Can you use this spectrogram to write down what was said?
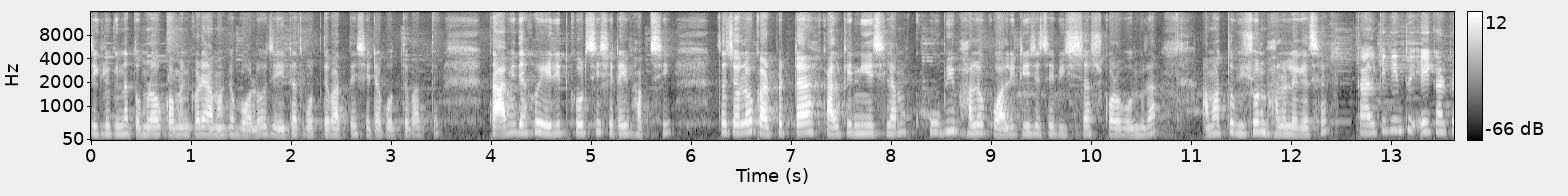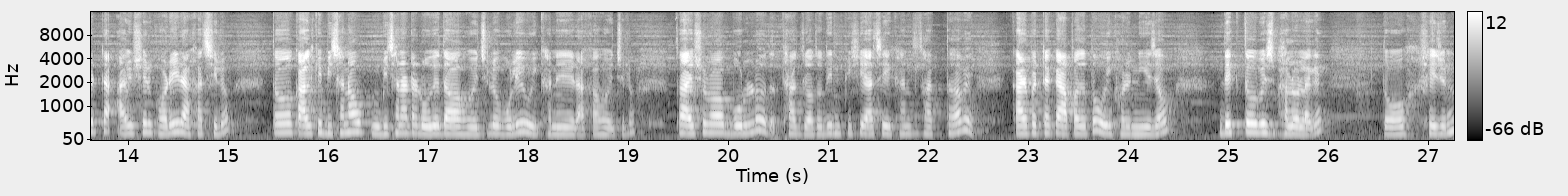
যেগুলো কিনা তোমরাও কমেন্ট করে আমাকে বলো যে এটা করতে পারতে, সেটা করতে পারতে। তা আমি দেখো এডিট করছি, সেটাই ভাবছি। তো চলো কার্পেটটা কালকে নিয়েছিলাম। খুবই ভালো কোয়ালিটি এসেছে, বিশ্বাস করো বন্ধুরা। আমার তো ভীষণ ভালো লেগেছে। কালকে কিন্তু এই কার্পেটটা আয়ুষের ঘরেই রাখা ছিল। তো কালকে বিছানাও, বিছানাটা রোদে দেওয়া হয়েছিল বলেই ওইখানে রাখা হয়েছিল। তো আয়ুষের বাবা বলল, থাক, যতদিন পিসি আছে, এখানে তো থাকতে হবে। কার্পেটটাকে আপাতত ওই ঘরে নিয়ে যাও। দেখতেও বেশ ভালো লাগে। তো সেই জন্য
